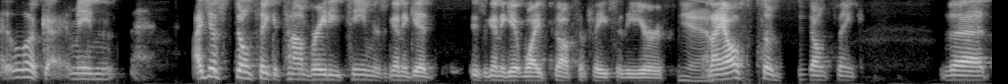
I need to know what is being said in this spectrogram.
I look. I mean, I just don't think a Tom Brady team is going to get is going to get wiped off the face of the earth. Yeah, And I also don't think that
